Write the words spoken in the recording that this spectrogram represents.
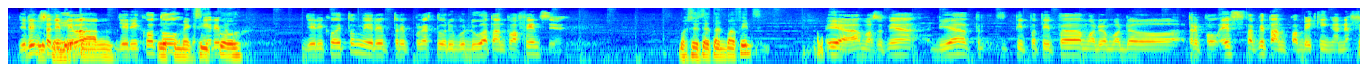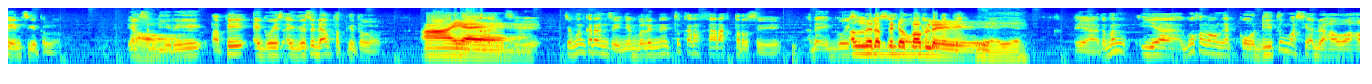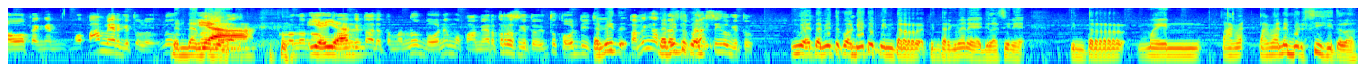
Jadi bisa Lu dibilang Jepang, Jericho tuh ke mirip Meksiko Jericho itu mirip Triple H 2002 tanpa Vince ya. maksudnya tanpa Vince Iya, maksudnya dia tipe-tipe model-model Triple H tapi tanpa backingannya Vince gitu loh. Yang Oh. sendiri tapi egois-egoisnya dapet gitu loh. Ah Cuman iya, iya, keren iya. sih. Cuman keren sih, nyebelinnya itu karena karakter sih. Ada egois A little bit of bubbly. iya iya Iya, temen iya, gue kalau ngeliat Cody tuh masih ada hawa-hawa pengen mau pamer gitu loh. Lu dendam Iya. kalau lu Iya, nongkrong iya. gitu ada temen lu bawanya mau pamer terus gitu. Itu Cody. Tapi cuy. itu- tapi nggak berhasil itu Cody- berhasil gitu. Enggak, tapi itu Cody itu pinter pinter gimana ya jelasin ya pinter main tangan tangannya bersih gitu loh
